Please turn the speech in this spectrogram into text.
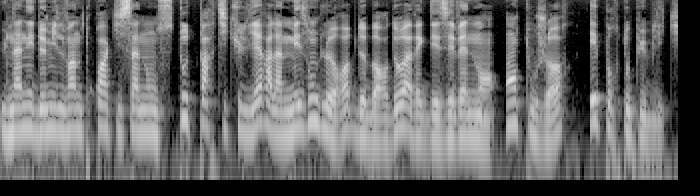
Une année 2023 qui s'annonce toute particulière à la De l'Europe de Bordeaux avec des événements en tout genre et pour tout public.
